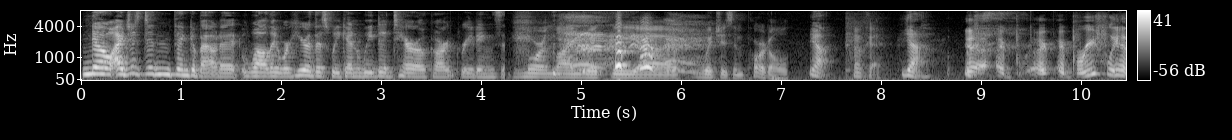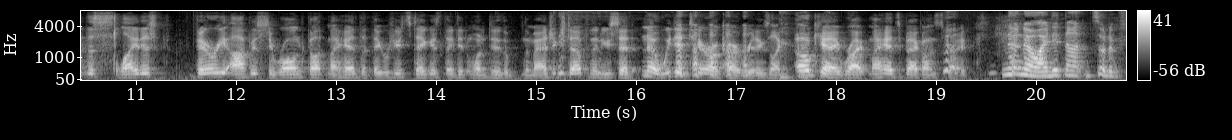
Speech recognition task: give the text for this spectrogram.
no, I just didn't think about it while they were here this weekend. We did tarot card readings. More in line with the uh, witches in Portal. Yeah, Okay. yeah. Yeah, I, I, I briefly had the slightest, very obviously wrong thought in my head that they refused to take us. They didn't want to do the, the magic stuff, and then you said, "No, we did tarot card readings." Like, okay, right, my head's back on straight. No, no, I did not sort of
